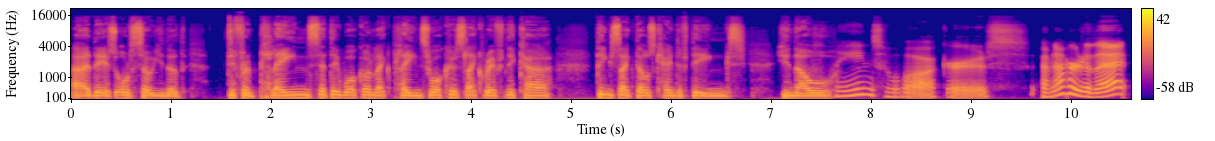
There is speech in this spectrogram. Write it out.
Uh, there's also, you know, different planes that they walk on, like planeswalkers, like Ravnica, things like those kind of things, you know. Planeswalkers. I've not heard of that.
